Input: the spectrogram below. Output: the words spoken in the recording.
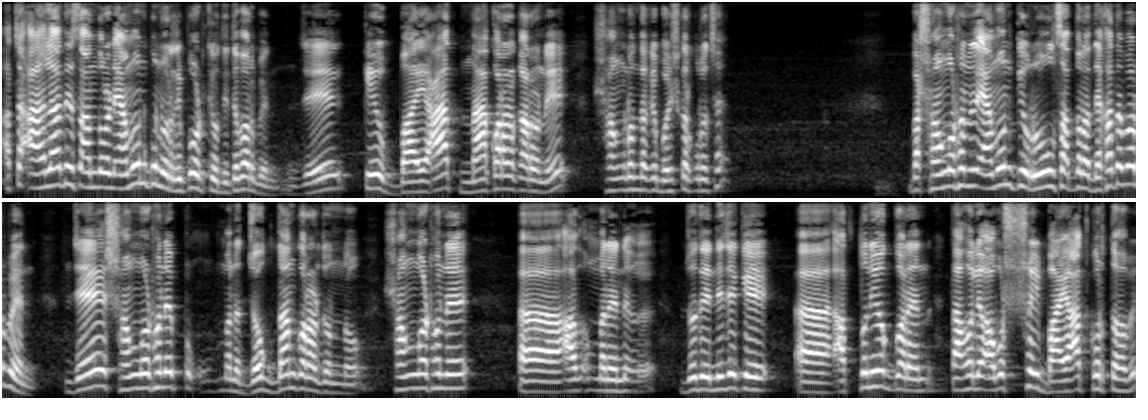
আচ্ছা আহলাদিস আন্দোলন এমন কোনো রিপোর্ট কেউ দিতে পারবেন যে কেউ বায়াত না করার কারণে সংগঠন তাকে বহিষ্কার করেছে? বা সংগঠনের এমন কি রুলস আপনারা দেখাতে পারবেন যে সংগঠনে মানে যোগদান করার জন্য, সংগঠনে মানে যদি নিজেকে আত্মনিয়োগ করেন, তাহলে অবশ্যই বায়াত করতে হবে।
